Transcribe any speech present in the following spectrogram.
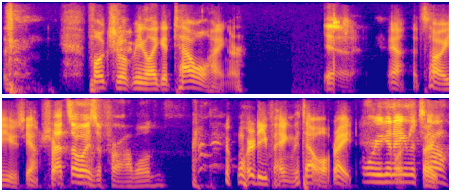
Functional meaning like a towel hanger. Yeah, Yeah, that's how I use. Yeah, sure. that's always a problem. Where do you hang the towel? Right. Where are you gonna hang the Right. towel?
